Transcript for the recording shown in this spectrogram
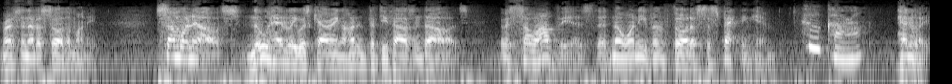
Mercer never saw the money. Someone else knew Henley was carrying $150,000. It was so obvious that no one even thought of suspecting him. Who, Carl? Henley.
